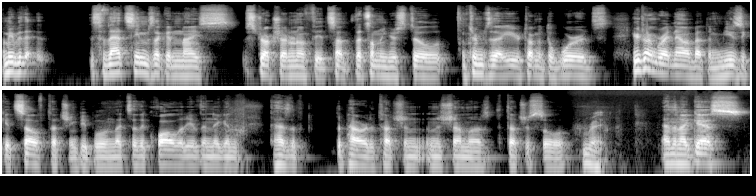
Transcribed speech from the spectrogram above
I mean, but that, so that seems like a nice structure. I don't know if it's that's something you're still in terms of that you're talking about the words. You're talking right now about the music itself touching people, and let's say the quality of the niggin that has the, the power to touch an, an neshama, to touch a soul. Right. And then I guess,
